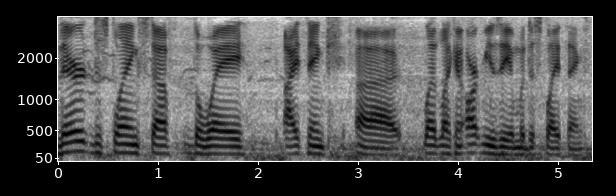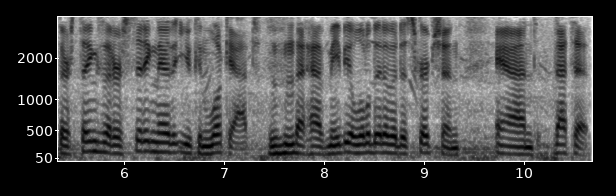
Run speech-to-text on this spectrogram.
they're displaying stuff the way I think uh, like, like an art museum would display things. There's things that are sitting there that you can look at that have maybe a little bit of a description, and that's it.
